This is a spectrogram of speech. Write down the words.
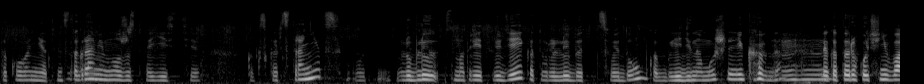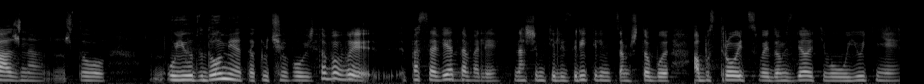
такого нет. В Инстаграме множество есть, э, как сказать, страниц. Вот, люблю смотреть людей, которые любят свой дом, как бы единомышленников, да, для которых очень важно, что уют в доме это ключевой. Что бы вы посоветовали нашим телезрительницам, чтобы обустроить свой дом, сделать его уютнее?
